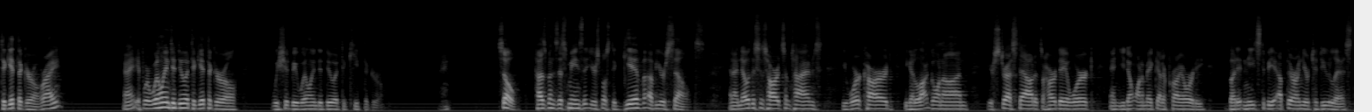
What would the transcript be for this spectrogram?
to get the girl, right? right? If we're willing to do it to get the girl, we should be willing to do it to keep the girl. Right? So, husbands, this means that you're supposed to give of yourselves. And I know this is hard sometimes. You work hard, you got a lot going on, you're stressed out, it's a hard day of work, and you don't want to make that a priority. But it needs to be up there on your to do list.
